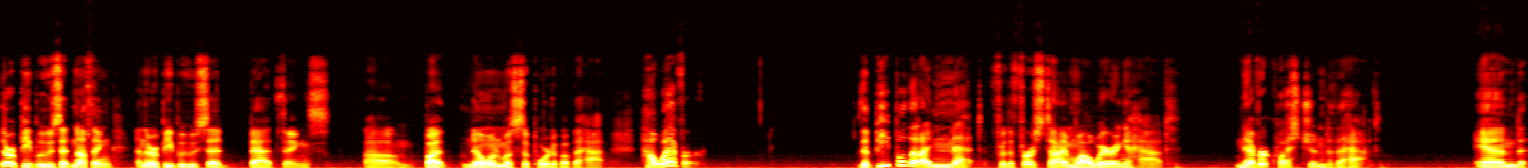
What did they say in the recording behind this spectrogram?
There were people who said nothing, and there were people who said bad things. Um, but no one was supportive of the hat. However, the people that I met for the first time while wearing a hat never questioned the hat. And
